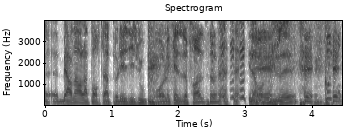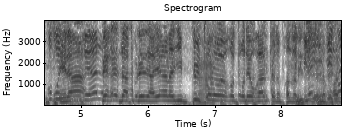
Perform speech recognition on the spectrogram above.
Euh, Bernard Laporte a appelé Zizou pour le 15 de France. Il a refusé. Proposition Et là. Pérez a appelé derrière, il a dit plutôt le retourner au Real que de prendre le Il a hésité longtemps.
